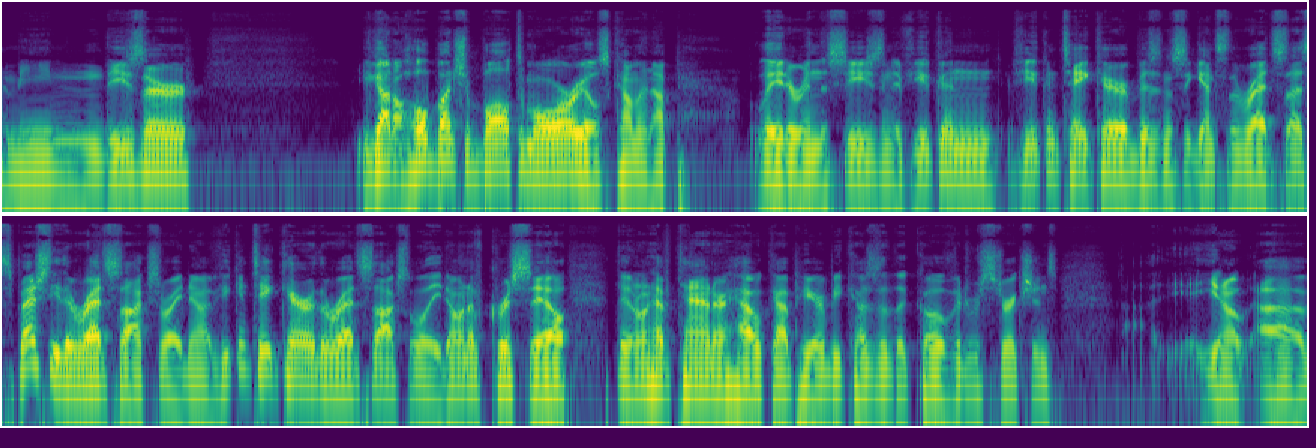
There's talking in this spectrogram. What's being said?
I mean, these are, you got a whole bunch of Baltimore Orioles coming up later in the season. If you can if you can take care of business against the Red Sox, especially the Red Sox right now, if you can take care of the Red Sox, well, they don't have Chris Sale, they don't have Tanner Houck up here because of the COVID restrictions. Uh, You know, uh,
